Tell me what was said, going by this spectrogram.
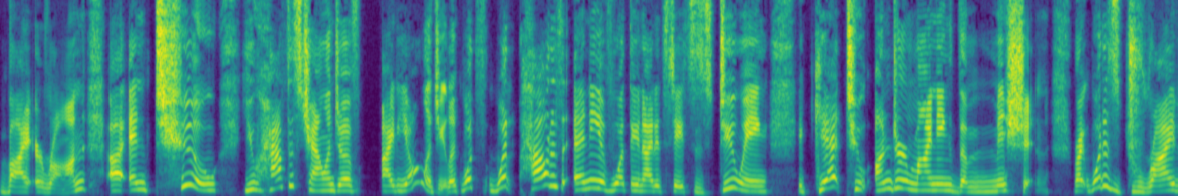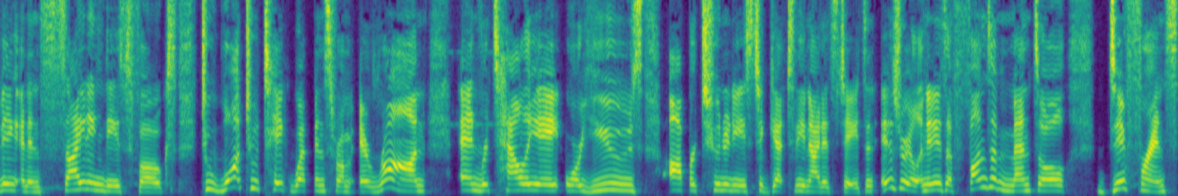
by Iran. Uh, and two, you have this challenge of ideology? Like what's, what, how does any of what the United States is doing get to undermining the mission, right? What is driving and inciting these folks to want to take weapons from Iran and retaliate or use opportunities to get to the United States and Israel? And it is a fundamental difference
